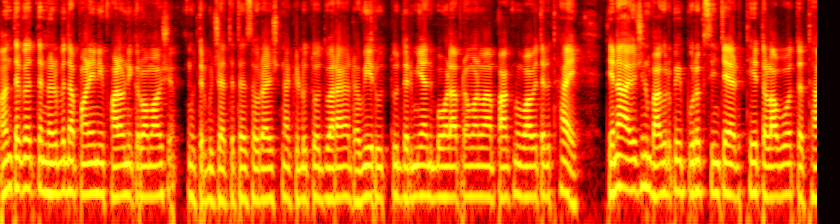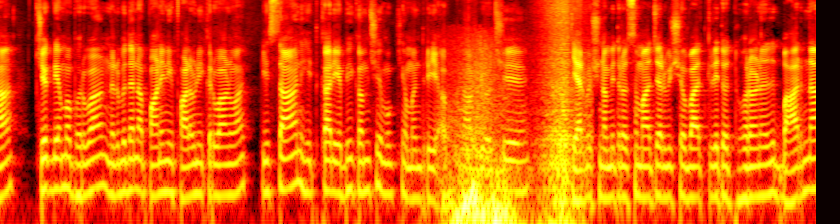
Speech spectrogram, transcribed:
અંતર્ગત નર્મદા પાણીની ફાળવણી કરવામાં આવશે. ઉત્તર ગુજરાત તથા સૌરાષ્ટ્રના ખેડૂતો દ્વારા રવિ ઋતુ દરમિયાન બહોળા પ્રમાણમાં પાકનું વાવેતર થાય. તેના આયોજન ભાગરૂપે પૂરક સિંચાઈ અર્થે તળાવો તથા ચેકડેમમાં ભરવા નર્મદાના પાણીની ફાળવણી કરવાનો કિસાન હિતકારી અભિગમ છે, મુખ્યમંત્રીએ અપનાવ્યો છે. ત્યાર પછીના મિત્રો સમાચાર વિશે વાત કરીએ તો ધોરણ બારના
